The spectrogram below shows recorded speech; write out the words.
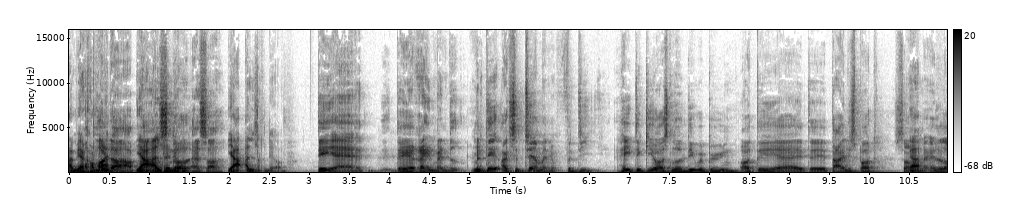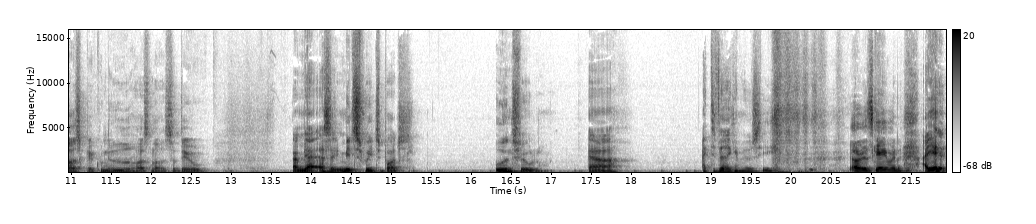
Jamen, jeg og kommer polterabend jeg er og aldrig noget. Altså, Jeg er aldrig deroppe. det er, det er ren vanvid. Men det accepterer man jo, fordi hey, det giver også noget liv i byen, og det er et øh, dejligt spot, som ja. alle også skal kunne nyde og sådan noget. Så det er jo... Jamen, jeg, altså, mit sweet spot, uden tvivl, er... Ej, det ved jeg ikke, om jeg vil sige. om jeg skal med det. Ej, jeg,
